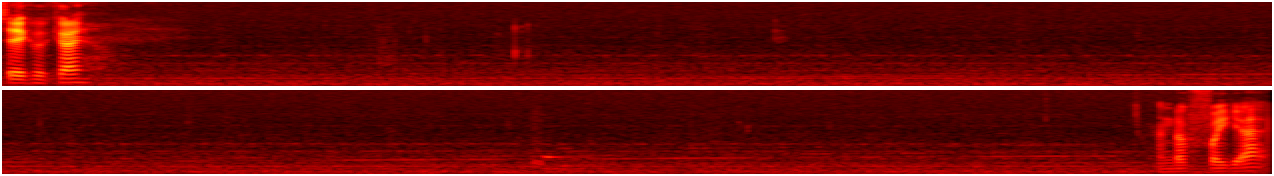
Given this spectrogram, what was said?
See you, okay? And off we go.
